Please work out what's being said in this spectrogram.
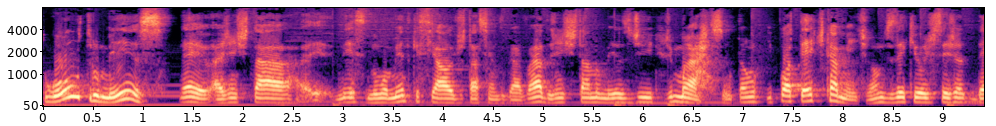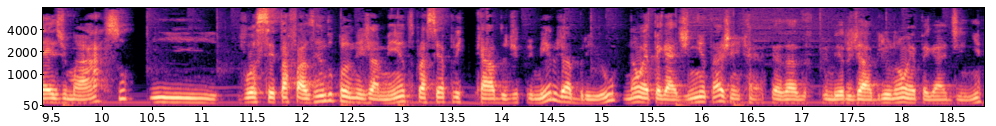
do outro mês, né, a gente está, no momento que esse áudio está sendo gravado, a gente está no mês de, de março. Então, hipoteticamente, vamos dizer que hoje seja 10 de março e você está fazendo o planejamento para ser aplicado de 1 de abril, não é pegadinha, tá, gente? Apesar do 1 de abril não é pegadinha.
